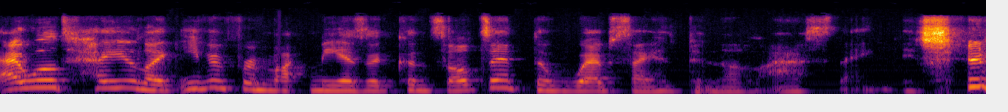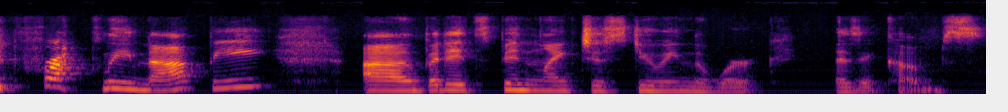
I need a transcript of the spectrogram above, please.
I will tell you like even for my, me as a consultant the website has been the last thing. It should probably not be uh, but it's been like just doing the work as it comes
